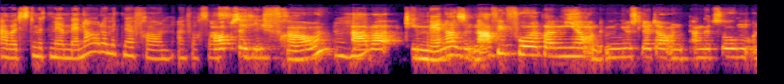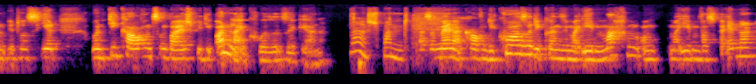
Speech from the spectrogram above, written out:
Arbeitest du mit mehr Männern oder mit mehr Frauen? Einfach so. Hauptsächlich Frauen, mhm. aber die Männer sind nach wie vor bei mir und im Newsletter und angezogen und interessiert. Und die kaufen zum Beispiel die Online-Kurse sehr gerne. Ah, spannend. Also Männer kaufen die Kurse, die können sie mal eben machen und mal eben was verändern.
